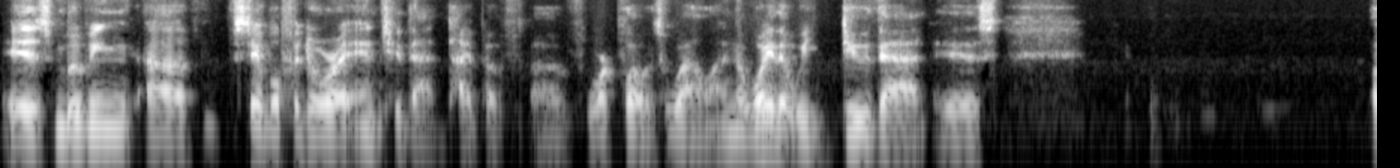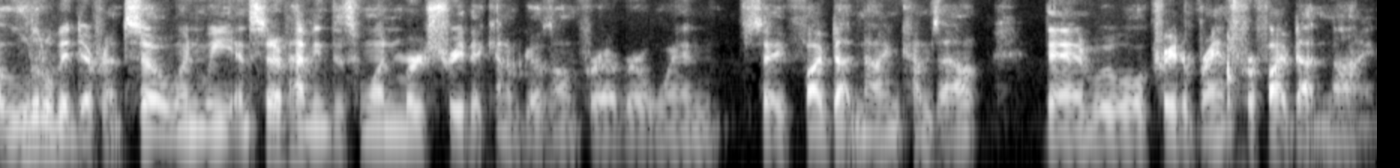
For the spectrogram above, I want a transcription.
is moving uh, stable Fedora into that type of, of workflow as well. And the way that we do that is a little bit different. So when we, instead of having this one merge tree that kind of goes on forever, when say 5.9 comes out, then we will create a branch for 5.9.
